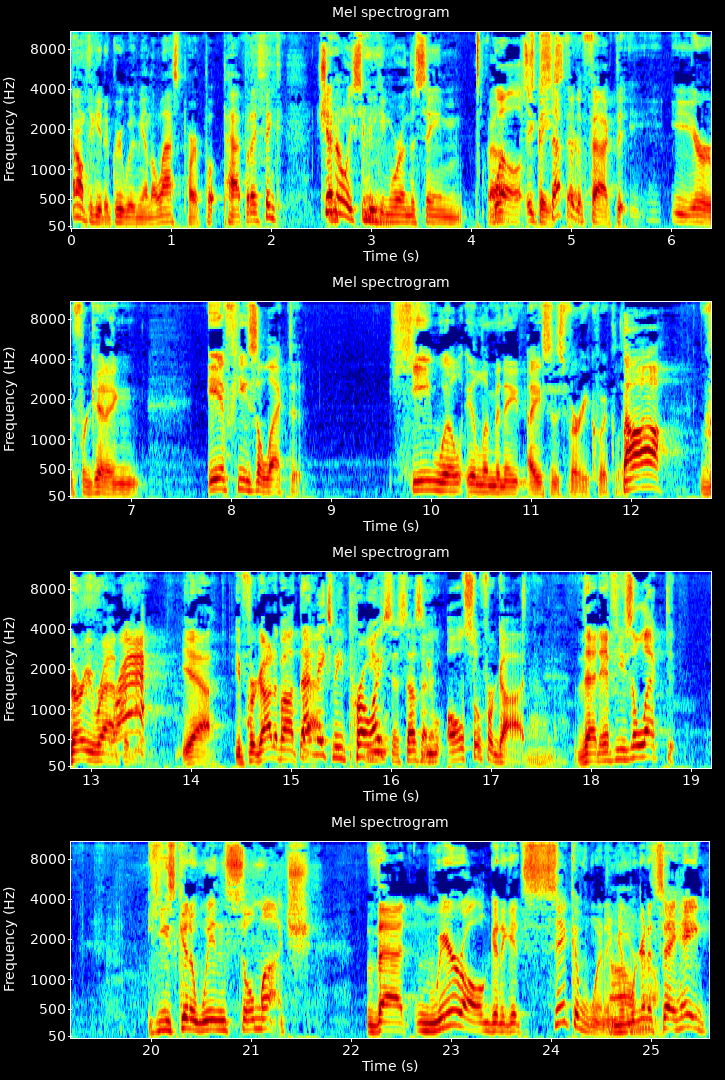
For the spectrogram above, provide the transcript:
I don't think you'd agree with me on the last part, but- Pat, but I think generally speaking, we're in the same uh, Well, except there. for the fact that you're forgetting, if he's elected, he will eliminate ISIS very quickly. Ah, very rapidly. crap. Yeah, you forgot about that. That makes me pro-ISIS, doesn't you it? You also forgot that if he's elected, he's going to win so much that we're all going to get sick of winning, and Oh, we're going to no. say, "Hey,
